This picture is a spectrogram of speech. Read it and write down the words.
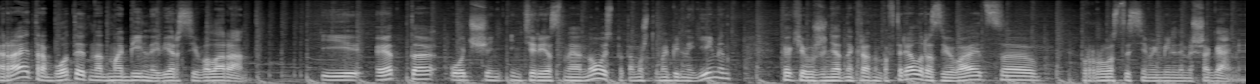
Riot работает над мобильной версией Valorant. И это очень интересная новость, потому что мобильный гейминг, как я уже неоднократно повторял, развивается просто семимильными шагами.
